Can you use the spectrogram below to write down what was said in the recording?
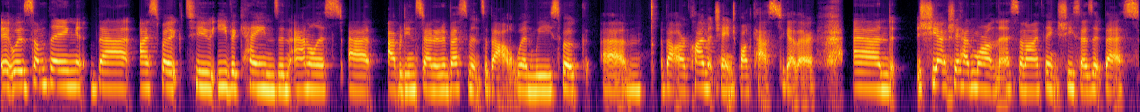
It was something that I spoke to Eva Cairns, an analyst at Aberdeen Standard Investments, about when we spoke um, about our climate change podcast together. And she actually had more on this, and I think she says it best.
